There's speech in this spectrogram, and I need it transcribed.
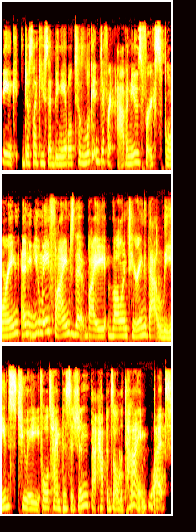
think, just like you said, being able to look at different avenues for exploring, and you may find that by volunteering, that leads to a full time position. That happens all the time. Yeah. But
